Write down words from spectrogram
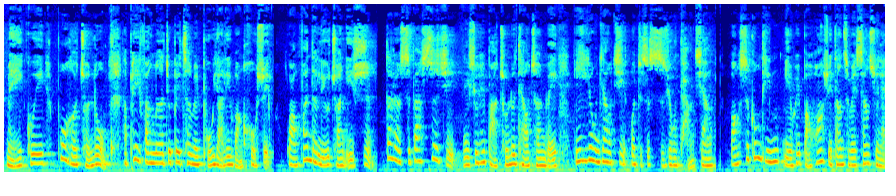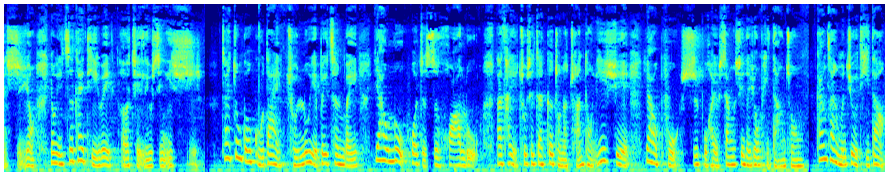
玫瑰、薄荷纯露，那配方呢就被称为普雅丽王后水，广泛的流传于世。到了十八世纪，你就会把纯露调成为医用药剂或者是食用糖浆。王室宫廷也会把花水当成为香水来使用，用于遮盖体味，而且流行一时。在中国古代，纯露也被称为药露或者是花露，那它也出现在各种的传统医学、药谱、食谱还有香薰的用品当中。刚才我们就有提到，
